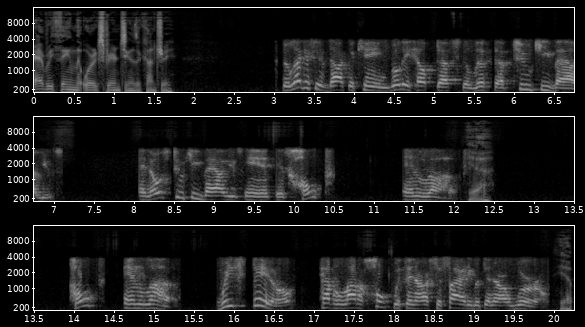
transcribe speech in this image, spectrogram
everything that we're experiencing as a country? The legacy of Dr. King really helped us to lift up two key values. And those two key values in is hope and love. Yeah. Hope and love. We still have a lot of hope within our society, within our world. Yep.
